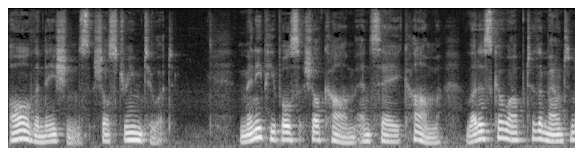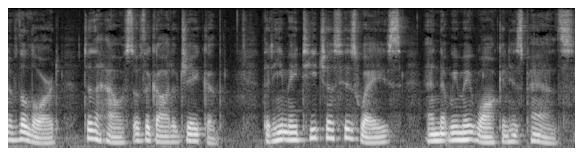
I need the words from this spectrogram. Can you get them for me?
All the nations shall stream to it. Many peoples shall come and say, Come, let us go up to the mountain of the Lord, to the house of the God of Jacob, that he may teach us his ways, and that we may walk in his paths.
